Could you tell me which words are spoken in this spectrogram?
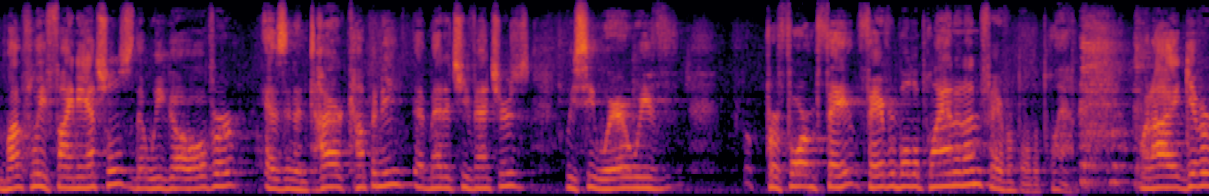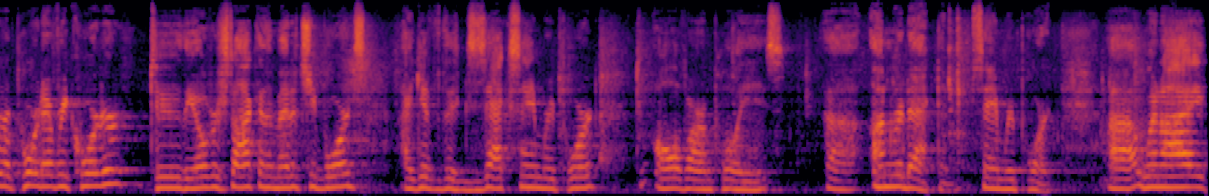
monthly financials that we go over as an entire company at Medici Ventures. We see where we've performed fa- favorable to plan and unfavorable to plan. When I give a report every quarter to the Overstock and the Medici boards, I give the exact same report to all of our employees, uh, unredacted, same report. Uh, when I,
